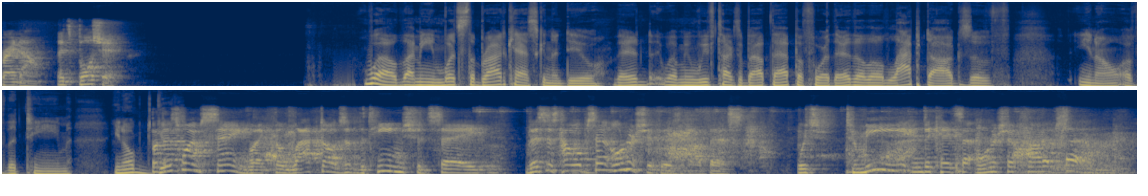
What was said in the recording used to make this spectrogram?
right now. It's bullshit. Well, I mean, what's the broadcast going to do? They're, I mean, we've talked about that before. They're the little lapdogs of, you know, of the team. You know, but that's why I'm saying, like, the lapdogs of the team should say, "This is how upset ownership is about this," which to me indicates that ownership's not upset.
